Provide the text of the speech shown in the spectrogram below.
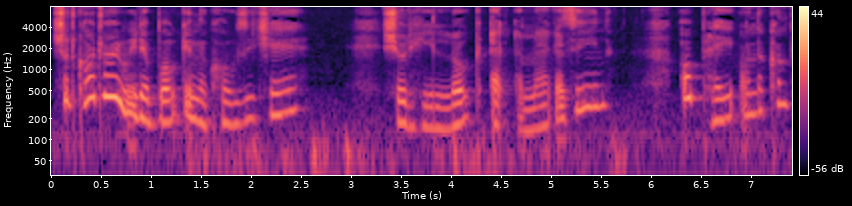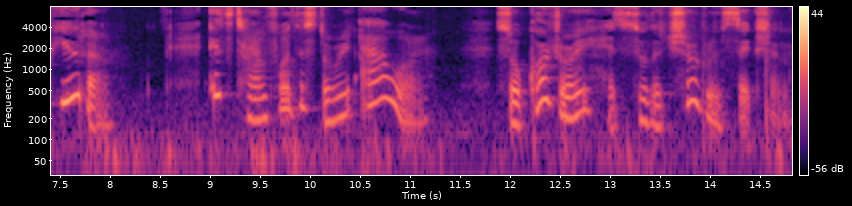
Should Corduroy read a book in the cozy chair? Should he look at a magazine or play on the computer? It's time for the story hour. So Corduroy heads to the children's section.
